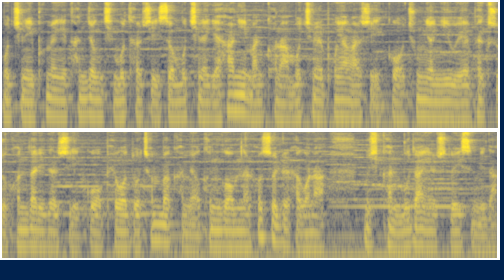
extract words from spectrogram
모친이 품행에 단정치 못할 수 있어 모친에게 한이 많거나 모친을 봉양할 수 있고 중년 이후에 백수 건달이 될 수 있고 배워도 천박하며 근거 없는 헛소리를 하거나 무식한 무당일 수도 있습니다.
